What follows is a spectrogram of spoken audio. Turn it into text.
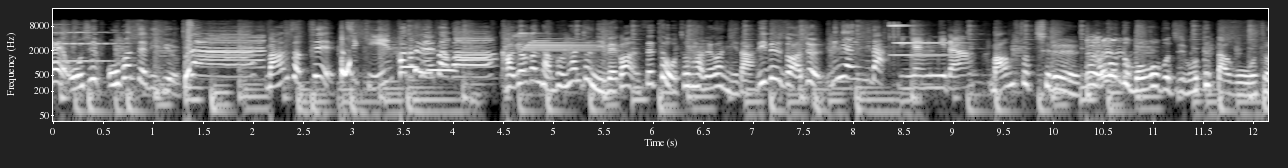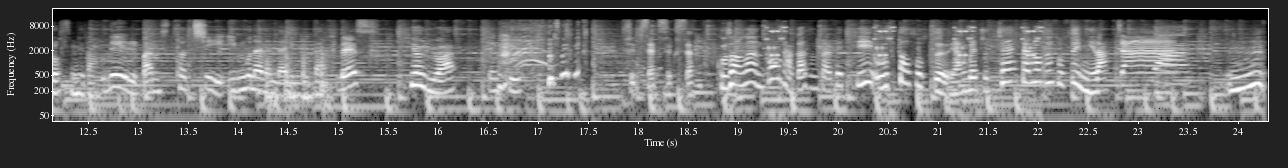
55번째 리뷰. 짠! 마음서치. 치킨. 커튼 버거 가격은 단품 3,200원 세트 5,400원입니다. 리뷰를 도와줄 링양입니다. 민양입니다. 맘스터치를 한 번도 먹어보지 못했다고 들었습니다. 오늘 맘스터치 입문하는 날입니다. Let's Here you are. Thank you. 쓱싹쓱싹. 구성은 통 닭가슴살 패티, 우스터 소스, 양배추채, 샐러드 소스입니다. 짠. 음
